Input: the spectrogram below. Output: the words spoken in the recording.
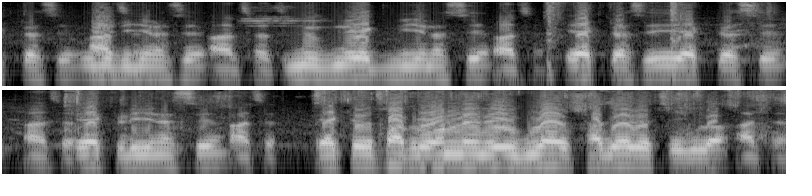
একটা আছে ওই আচ্ছা। ডিজাইন আছে আচ্ছা আচ্ছা। নতুন এক ডিজাইন আছে আচ্ছা। একটা আছে একটা আছে আচ্ছা। একটা ডিজাইন আছে আচ্ছা। একটা পাত্র অনলাইনে এইগুলো সাজানো যাচ্ছে এগুলো। আচ্ছা।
